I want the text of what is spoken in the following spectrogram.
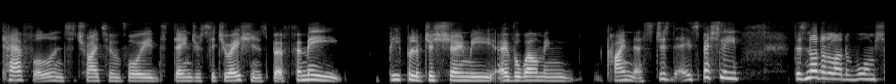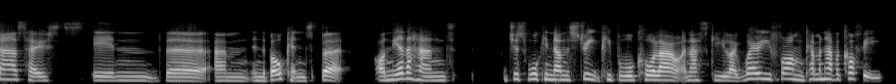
careful and to try to avoid dangerous situations. But for me, people have just shown me overwhelming kindness. Just especially, there's not a lot of warm showers hosts in the um, in the Balkans, but on the other hand, just walking down the street, people will call out and ask you like, "Where are you from? Come and have a coffee."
